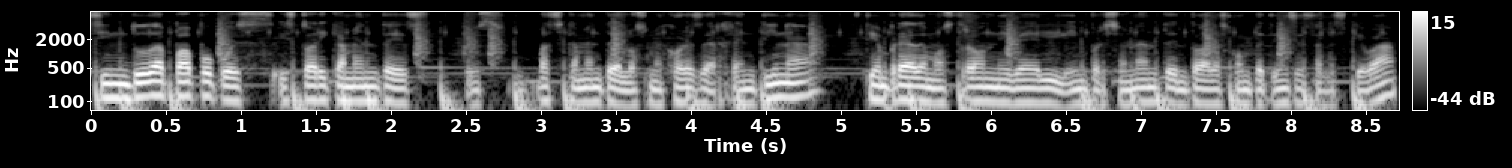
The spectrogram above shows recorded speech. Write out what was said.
Sin duda Papo pues históricamente es pues, básicamente de los mejores de Argentina, siempre ha demostrado un nivel impresionante en todas las competencias a las que va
